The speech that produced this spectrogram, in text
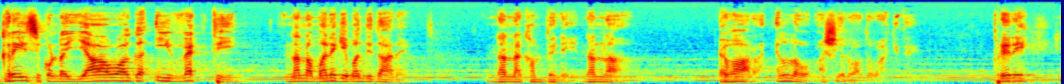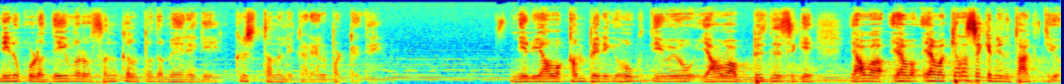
ಗ್ರಹಿಸಿಕೊಂಡ ಯಾವಾಗ ಈ ವ್ಯಕ್ತಿ ನನ್ನ ಮನೆಗೆ ಬಂದಿದ್ದಾನೆ, ನನ್ನ ಕಂಪೆನಿ, ನನ್ನ ವ್ಯವಹಾರ ಎಲ್ಲವೂ ಆಶೀರ್ವಾದವಾಗಿದೆ. ಪ್ರೇರೆ, ನೀನು ಕೂಡ ದೇವರ ಸಂಕಲ್ಪದ ಮೇರೆಗೆ ಕ್ರಿಸ್ತನಲ್ಲಿ ಕರೆಯಲ್ಪಟ್ಟಿದೆ. ನೀನು ಯಾವ ಕಂಪನಿಗೆ ಹೋಗ್ತೀಯೋ, ಯಾವ ಬಿಸ್ನೆಸ್ಸಿಗೆ ಯಾವ ಯಾವ ಯಾವ ಕೆಲಸಕ್ಕೆ ನೀನು ತಾಕ್ತೀಯೋ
